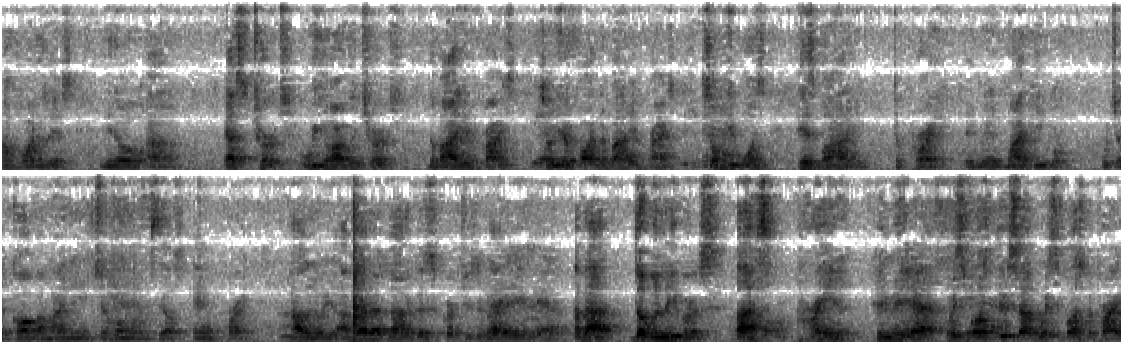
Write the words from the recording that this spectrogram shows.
I'm part of this. You know, uh, as church, we are the church, the body of Christ. So you're part of the body of Christ. So he wants his body to pray. Amen. My people, which are called by my name, shall humble themselves and pray. Uh-huh. Hallelujah. I've got a lot of good scriptures about Amen. about the believers, us praying. Amen. Yes. We're supposed to do something. We're supposed to pray.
